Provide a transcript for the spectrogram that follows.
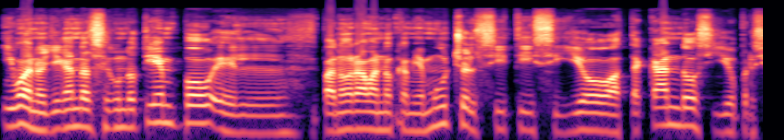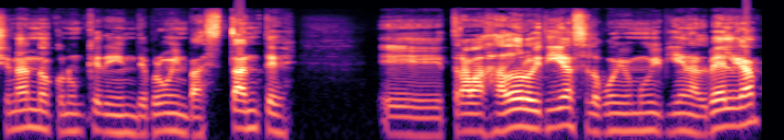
Y bueno, llegando al segundo tiempo, el panorama no cambia mucho. El City siguió atacando, siguió presionando con un Kevin De Bruyne bastante eh, trabajador hoy día, se lo voy muy bien al belga,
